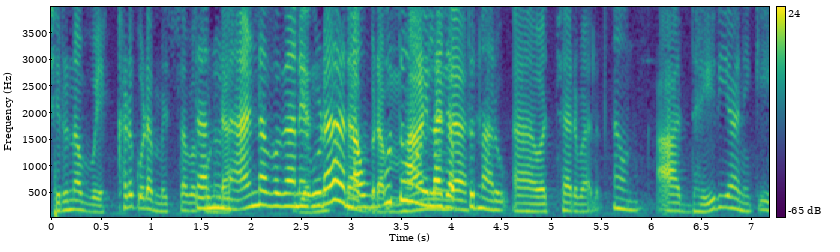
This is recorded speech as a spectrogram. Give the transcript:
చిరునవ్వు ఎక్కడ కూడా మిస్ అవ్వకుండా ల్యాండ్ అవ్వగానే కూడా నవ్వుతూ ఇలా చెప్తున్నారు. వచ్చారు వాళ్ళు. ఆ ధైర్యానికి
